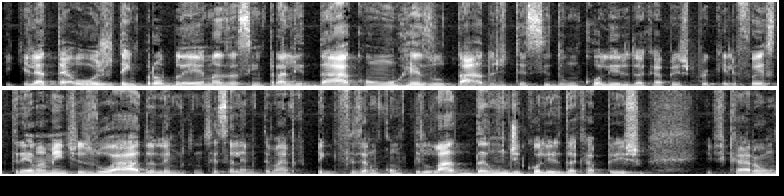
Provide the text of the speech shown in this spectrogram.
e que ele até hoje tem problemas assim para lidar com o resultado de ter sido um colírio da Capricho, porque ele foi extremamente zoado. Eu lembro, não sei se você lembra, tem uma época que fizeram um compiladão de colírio da Capricho e ficaram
